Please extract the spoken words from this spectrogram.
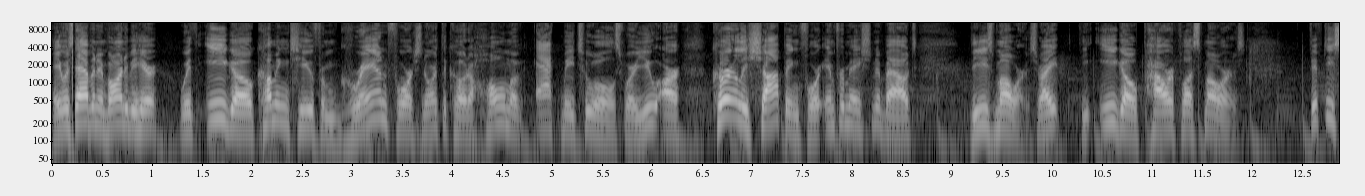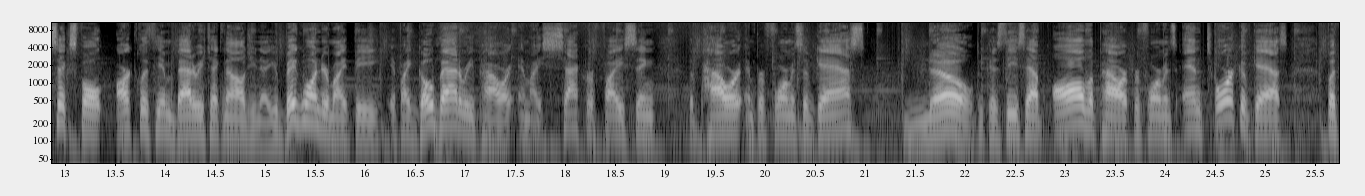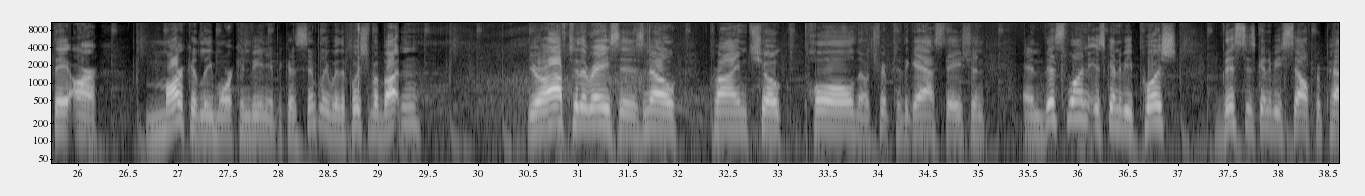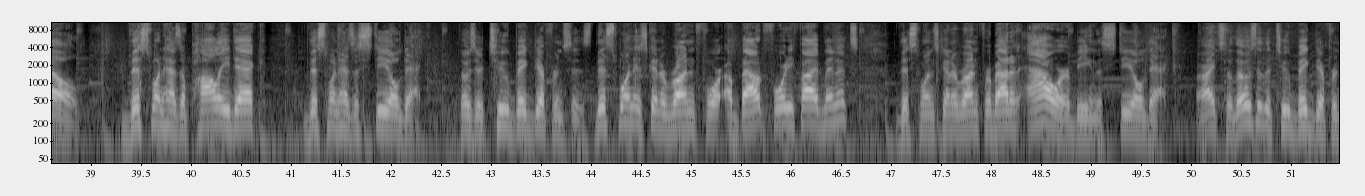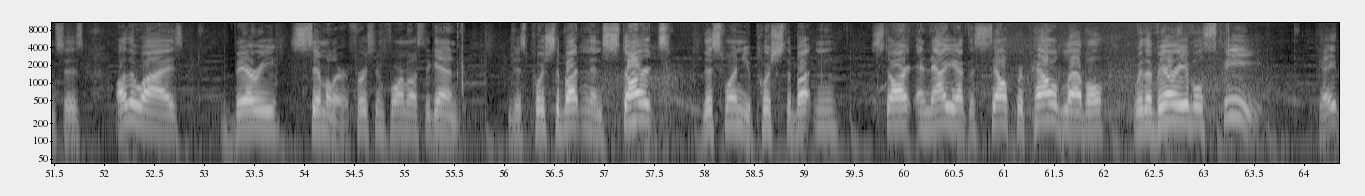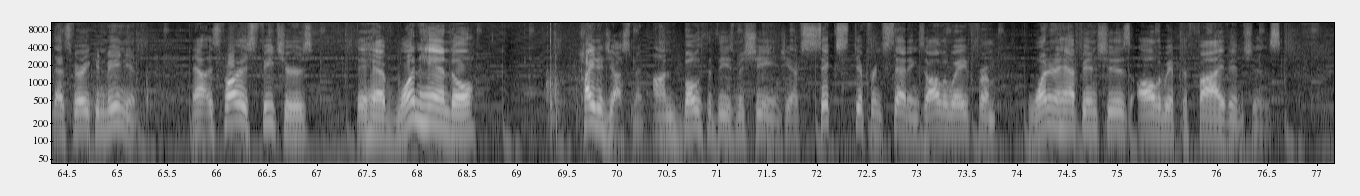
Hey, what's happening? Barnaby here with Ego coming to you from Grand Forks, North Dakota, home of Acme Tools, where you are currently shopping for information about these mowers, right? The Ego Power Plus mowers. 56 volt arc lithium battery technology. Now your big wonder might be, if I go battery power, am I sacrificing the power and performance of gas? No, because these have all the power, performance, and torque of gas, but they are markedly more convenient because simply with a push of a button, you're off to the races. No prime choke pull, no trip to the gas station. And this one is gonna be push. This is gonna be self-propelled. This one has a poly deck. This one has a steel deck. Those are two big differences. This one is gonna run for about 45 minutes. This one's gonna run for about an hour being the steel deck. All right, so those are the two big differences. Otherwise, very similar. First and foremost, again, you just push the button and start. This one, you push the button, start, and now you have the self-propelled level with a variable speed. Okay, that's very convenient. Now, as far as features, they have one handle height adjustment on both of these machines. You have six different settings, all the way from one and a half inches all the way up to five inches.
